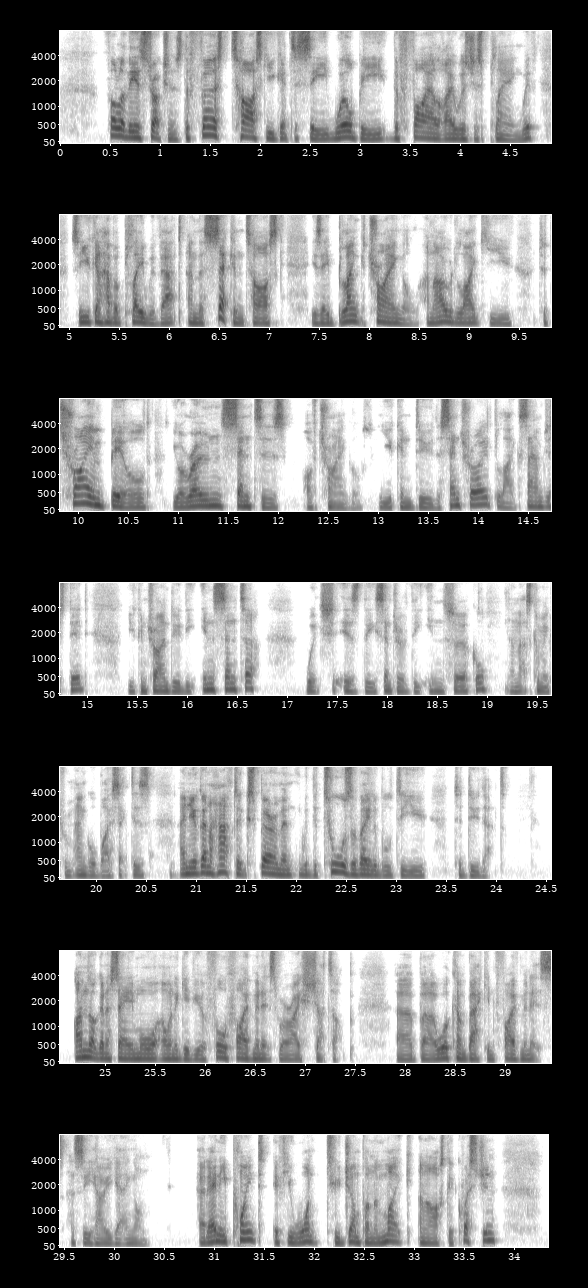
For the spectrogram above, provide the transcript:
Follow the instructions. The first task you get to see will be the file I was just playing with. So you can have a play with that. And the second task is a blank triangle. And I would like you to try and build your own centers of triangles. You can do the centroid like Sam just did. You can try and do the incenter, which is the center of the in circle. And that's coming from angle bisectors. And you're going to have to experiment with the tools available to you to do that. I'm not going to say any more. I want to give you a full five minutes where I shut up, uh, but I will come back in five minutes and see how you're getting on. At any point, if you want to jump on a mic and ask a question,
